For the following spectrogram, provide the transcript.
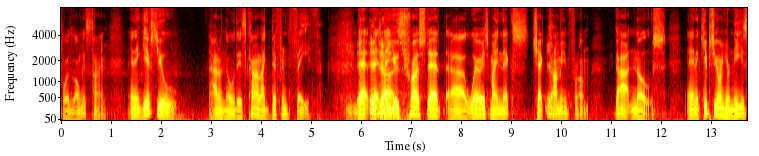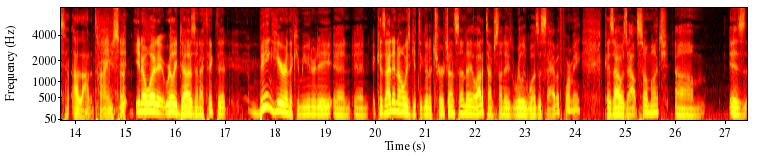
for the longest time, and it gives you I don't know this kind of like different faith Mm. that it that, that you trust that uh, where is my next check Yeah. coming from? God knows, and it keeps you on your knees a lot of times. It- you know what? It really does, and I think that being here in the community and and because I didn't always get to go to church on Sunday. A lot of times Sunday really was a Sabbath for me because I was out so much. Um, is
